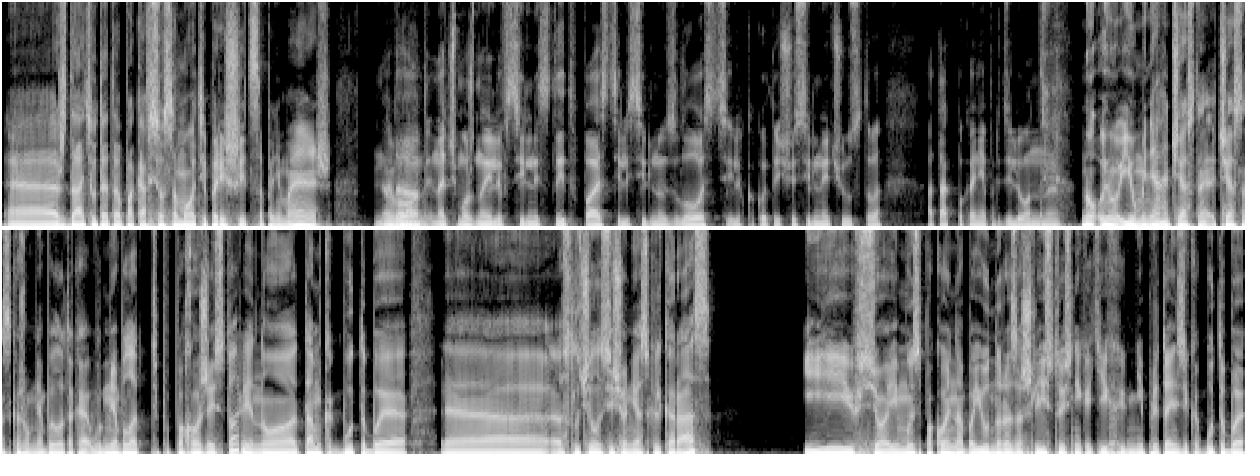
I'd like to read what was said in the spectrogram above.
э, ждать вот этого, пока все само, типа, решится, понимаешь? Ну да, Вот. иначе можно или в сильный стыд впасть, или сильную злость, или в какое-то еще сильное чувство. А так пока неопределенно. Ну, и и у меня, честно, честно скажу, у меня была такая, у меня была, типа, похожая история, но там как будто бы э, случилось еще несколько раз, и все, и мы спокойно, обоюдно разошлись, то есть никаких не претензий, как будто бы...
